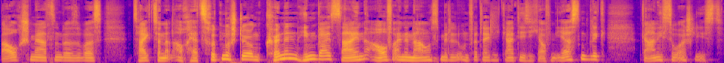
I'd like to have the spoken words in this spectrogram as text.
Bauchschmerzen oder sowas zeigt, sondern auch Herzrhythmusstörungen können Hinweis sein auf eine Nahrungsmittelunverträglichkeit, die sich auf den ersten Blick gar nicht so erschließt.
